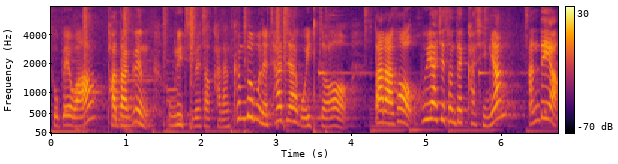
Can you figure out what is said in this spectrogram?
도배와 바닥은 우리 집에서 가장 큰 부분을 차지하고 있죠. 따라서 후야시 선택하시면 안 돼요.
